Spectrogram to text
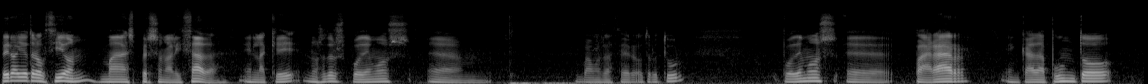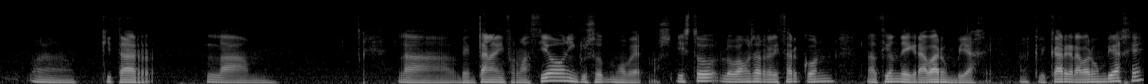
Pero hay otra opción más personalizada en la que nosotros podemos, em, vamos a hacer otro tour, podemos eh, parar en cada punto, eh, quitar la la ventana de información, incluso movernos. Y esto lo vamos a realizar con la opción de grabar un viaje. Al clicar grabar un viaje,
